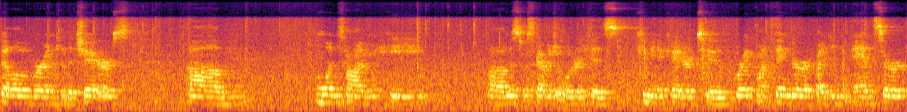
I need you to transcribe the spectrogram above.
fell over into the chairs. Um, one time he, uh, Mr. Miscavige ordered his communicator to break my finger if I didn't answer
